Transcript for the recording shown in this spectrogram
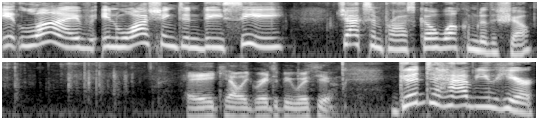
it live in Washington D.C., Jackson Proskow. Welcome to the show. Hey, Kelly, great to be with you. Good to have you here.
